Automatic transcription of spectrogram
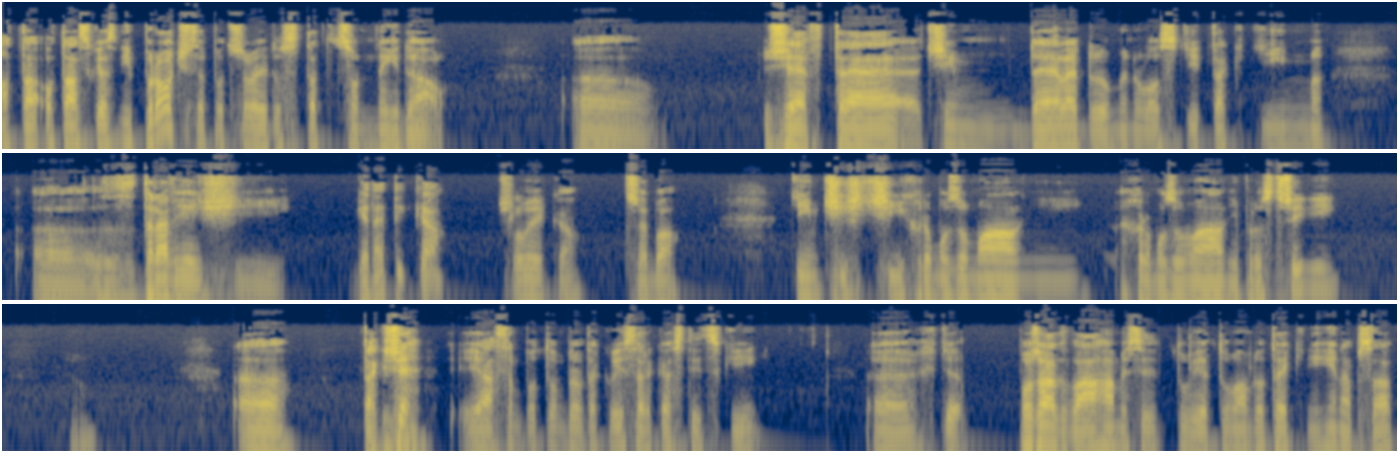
A ta otázka zní, proč se potřebovali dostat co nejdál že v té, čím déle do minulosti, tak tím uh, zdravější genetika člověka třeba, tím čistší chromozomální, chromozomální prostředí. Uh, takže já jsem potom byl takový sarkastický. Chtěl, pořád váhám, jestli tu větu mám do té knihy napsat,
